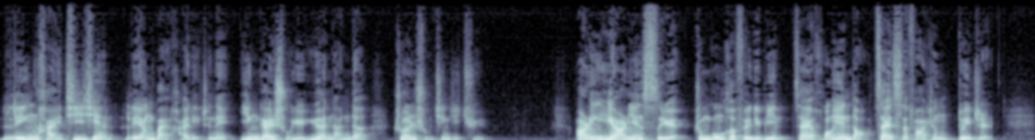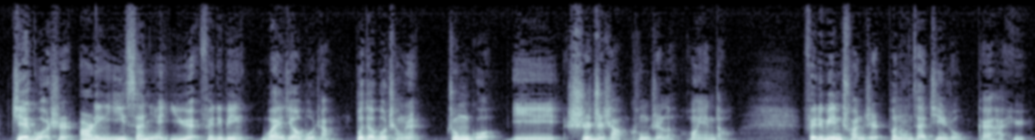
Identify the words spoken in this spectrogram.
领海基线两百海里之内，应该属于越南的专属经济区。2012年4月，中共和菲律宾在黄岩岛再次发生对峙，结果是2013年1月，菲律宾外交部长不得不承认，中国以实质上控制了黄岩岛。菲律宾船只不能再进入该海域。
